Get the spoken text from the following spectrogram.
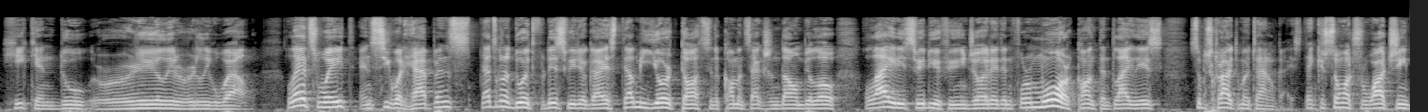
he can do really, really well. Let's wait and see what happens. That's gonna do it for this video guys. Tell me your thoughts in the comment section down below. Like this video if you enjoyed it and for more content like this, subscribe to my channel guys. Thank you so much for watching.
